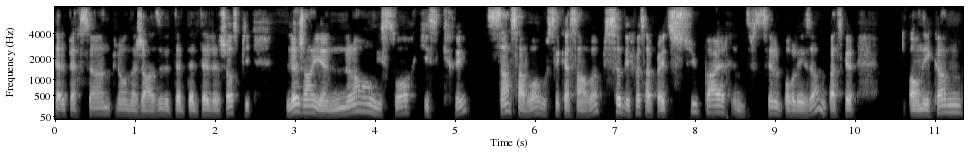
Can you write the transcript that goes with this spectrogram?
telle personne, puis là, on a jasé de telle, telle, telle chose. Puis là, genre, il y a une longue histoire qui se crée sans savoir où c'est qu'elle s'en va. Puis ça, des fois, ça peut être super difficile pour les hommes parce que on est comme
